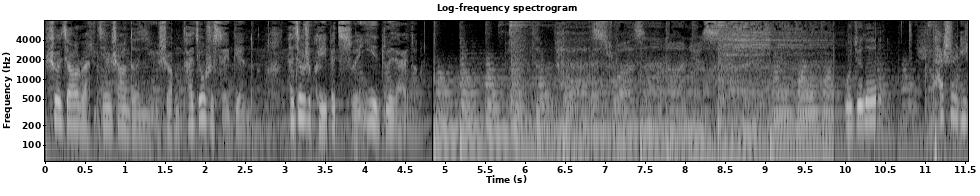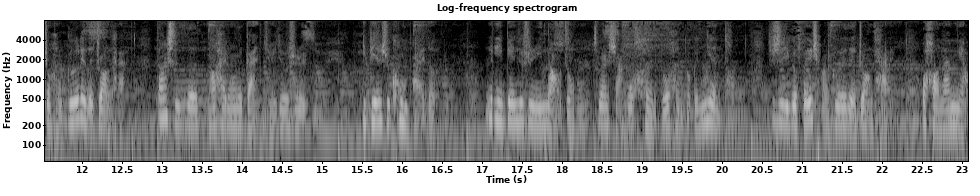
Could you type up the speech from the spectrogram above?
社交软件上的女生她就是随便的，她就是可以被随意对待的。我觉得它是一种很割裂的状态。当时的脑海中的感觉就是，一边是空白的，另一边就是你脑中突然闪过很多很多个念头，这是一个非常割裂的状态。我好难描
